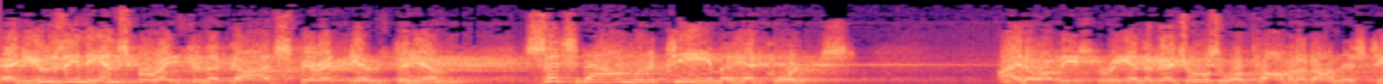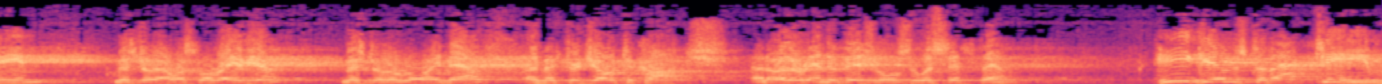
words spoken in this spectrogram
and using the inspiration that God's Spirit gives to him, sits down with a team at headquarters. I know at least three individuals who are prominent on this team, Mr. Ellis LaRavia, Mr. Leroy Neff, and Mr. Joe Tkach, and other individuals who assist them. He gives to that team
